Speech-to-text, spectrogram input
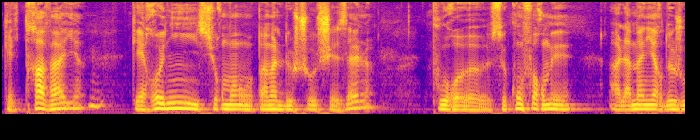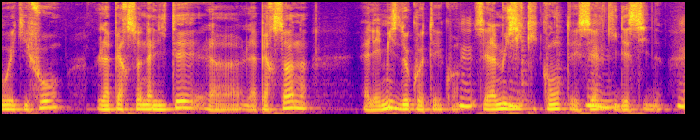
qu'elle travaille, Mm. qu'elle renie sûrement pas mal de choses chez elle pour euh, se conformer à la manière de jouer qu'il faut. La personnalité, la, la personne, elle est mise de côté. quoi. Mm. C'est la musique qui compte et c'est elle Mm. qui décide. Mm.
